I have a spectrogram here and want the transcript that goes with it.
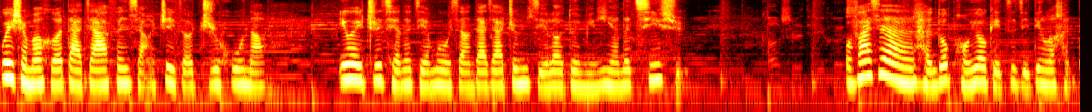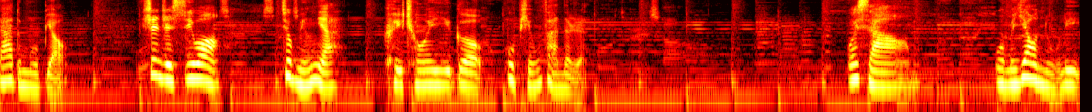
为什么和大家分享这则知乎呢？因为之前的节目向大家征集了对明年的期许。我发现很多朋友给自己定了很大的目标，甚至希望就明年可以成为一个不平凡的人。我想，我们要努力，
